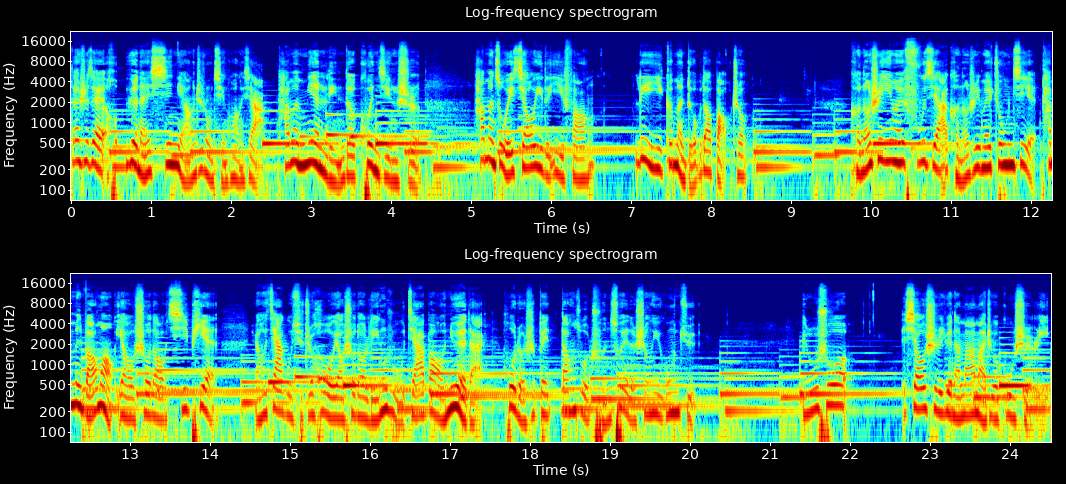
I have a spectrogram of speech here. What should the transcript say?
但是在越南新娘这种情况下，他们面临的困境是，他们作为交易的一方，利益根本得不到保证。可能是因为夫家，可能是因为中介，他们往往要受到欺骗，然后嫁过去之后要受到凌辱、家暴、虐待，或者是被当做纯粹的生育工具。比如说，《消失的越南妈妈》这个故事里，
